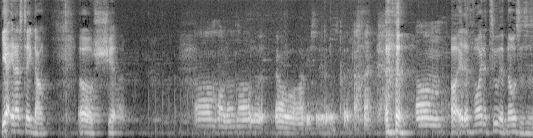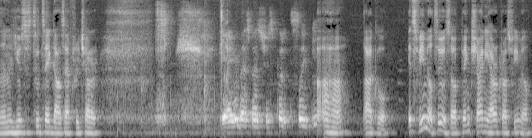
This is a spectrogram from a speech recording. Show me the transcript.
Yeah, it has takedown. Oh shit. Um, hold on. No, the, oh, well, obviously it is, but um, oh, it avoided two hypnoses and it uses two takedowns after each other. yeah, your best bet's just put it to sleep. Uh huh. Ah, cool. It's female too, so a pink shiny Heracross female.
